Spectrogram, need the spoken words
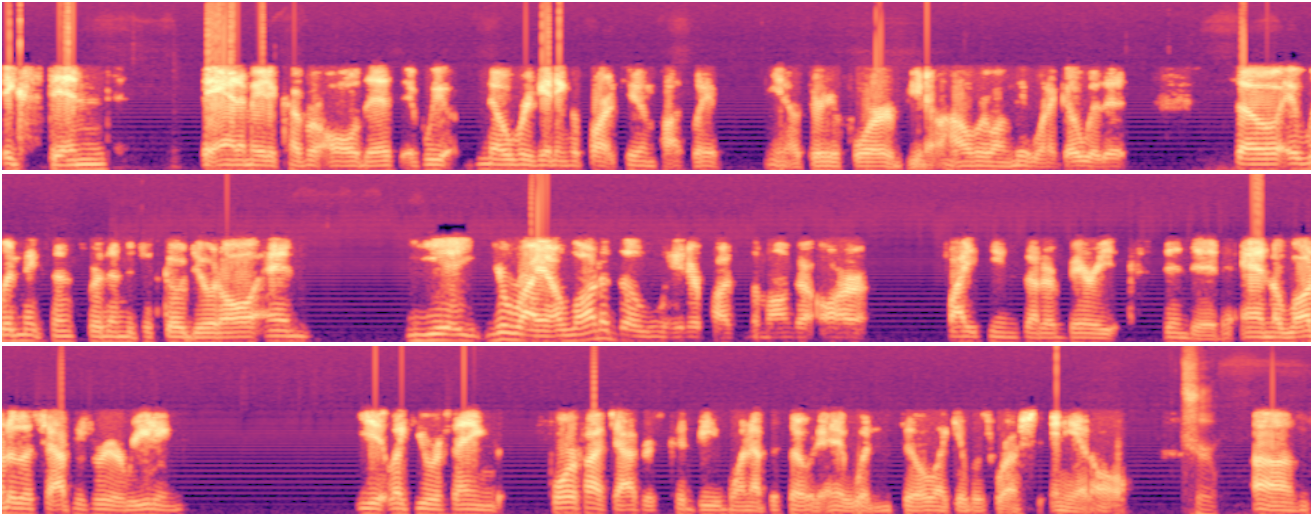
extend the anime to cover all this if we know we're getting a part two and possibly, you know, three or four, you know, however long they want to go with it. So it would make sense for them to just go do it all. And yeah, you're right. A lot of the later parts of the manga are fight scenes that are very extended, and a lot of the chapters we were reading, yeah, like you were saying, four or five chapters could be one episode, and it wouldn't feel like it was rushed any at all. True. Um,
